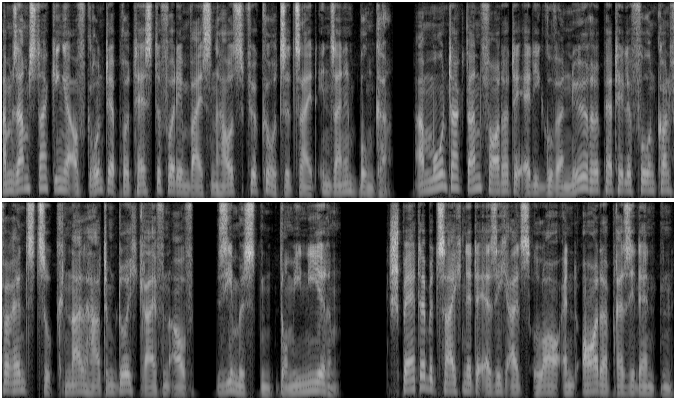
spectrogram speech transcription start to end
Am Samstag ging er aufgrund der Proteste vor dem Weißen Haus für kurze Zeit in seinen Bunker. Am Montag dann forderte er die Gouverneure per Telefonkonferenz zu knallhartem Durchgreifen auf, sie müssten dominieren. Später bezeichnete er sich als Law and Order Präsidenten,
